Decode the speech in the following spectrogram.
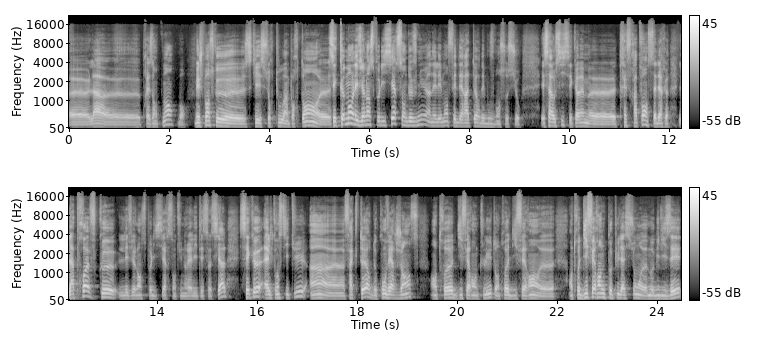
euh, là présentement. Bon, mais je pense que ce qui est surtout important, c'est comment les violences policières sont devenues un élément fédérateur des mouvements sociaux. Et ça aussi, c'est quand même très frappant. C'est-à-dire que la preuve que les violences policières sont une réalité sociale, c'est qu'elles constituent un, facteur de convergence entre différentes luttes, entre, différents, euh, entre différentes populations euh, mobilisées,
